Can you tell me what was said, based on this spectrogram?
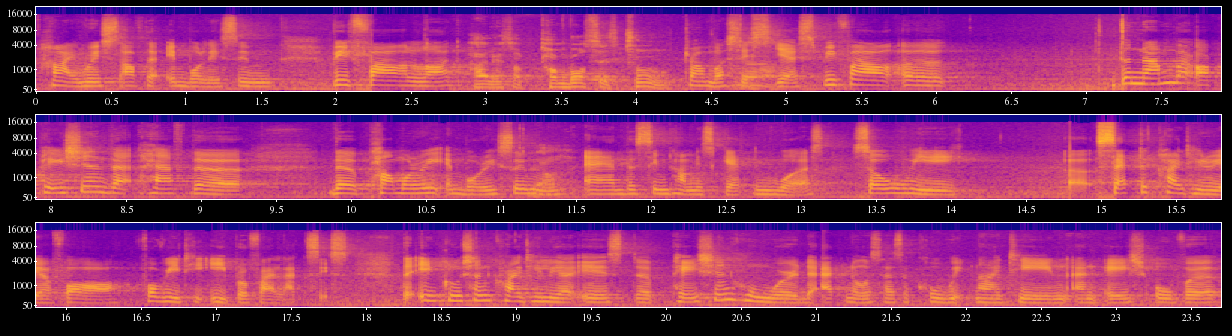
high risk of the embolism. We found a lot High risk of thrombosis too. thrombosis. Yeah. Yes, we found uh, the number of patients that have the the pulmonary embolism Yeah. and the symptom is getting worse. So we uh, set the criteria for, for VTE prophylaxis. The inclusion criteria is the patient who were diagnosed as a COVID-19 and age over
